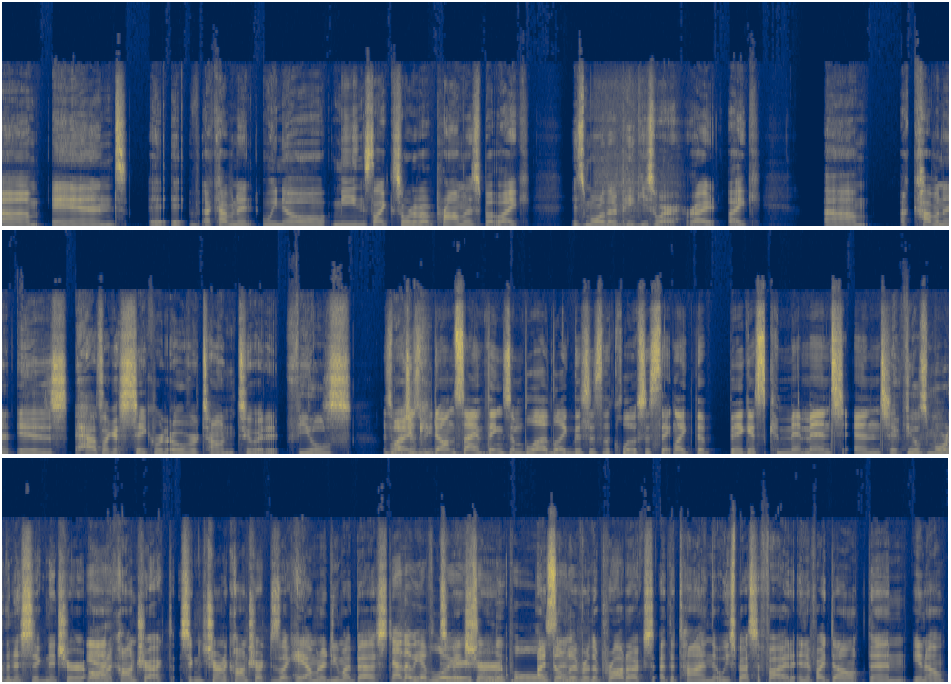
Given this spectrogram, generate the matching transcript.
um, and it, it, a covenant we know means like sort of a promise, but like it's more than a pinky swear, right? Like um, a covenant is it has like a sacred overtone to it. It feels as much as we don't sign things in blood, like this is the closest thing, like the biggest commitment. And it feels more than a signature Yeah. on a contract. A signature on a contract is like, hey, I'm going to do my best. now that we have to lawyers make sure and loopholes, I and- deliver the products at the time that we specified. And if I don't, then, you know,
